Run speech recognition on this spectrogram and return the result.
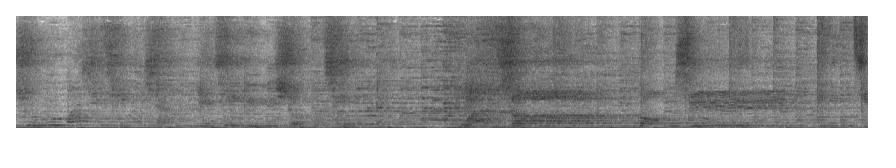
处花喜庆，祥夜奇雨说不尽。万圣恭喜，迎接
